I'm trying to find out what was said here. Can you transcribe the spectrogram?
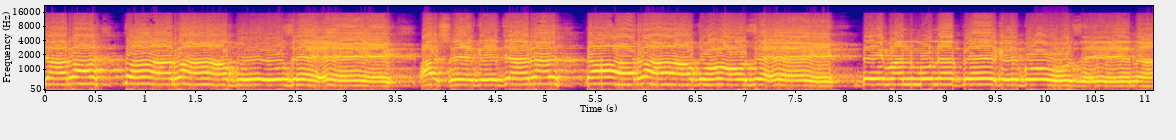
যারা তারা বোঝে আশেগ যারা তারা বোঝে বেমান মনে পেগে বোঝে না।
